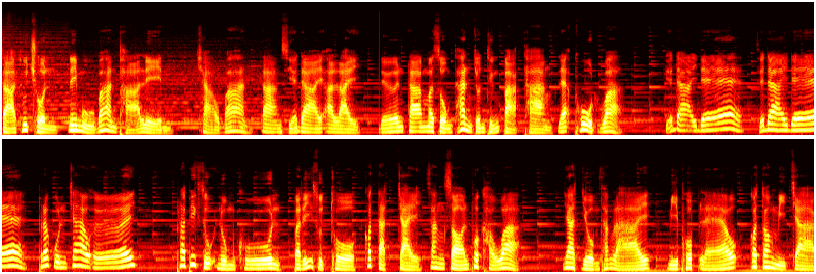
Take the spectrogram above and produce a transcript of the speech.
สาธุชนในหมู่บ้านผาเลน ชาวบ้านต่างเสียดายอะไร เดินตามมาส่งท่านจนถึงปากทางและพูดว่า เสียดายแดเสียดายแดพระคุณเจ้าเอ๋ยพระภิกษุหนุ่มคูณ ปริสุทธโธก็ตัดใจสั่งสอนพวกเขาว่า ญาติโยมทั้งหลาย มีพบแล้วก็ต้องมีจาก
